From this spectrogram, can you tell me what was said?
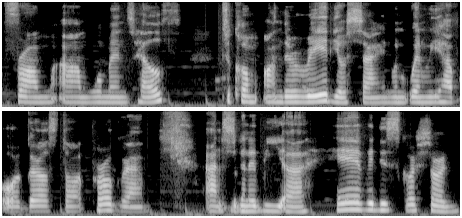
from um, women's health to come on the radio sign when, when we have our girls talk program. And it's going to be a heavy discussion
